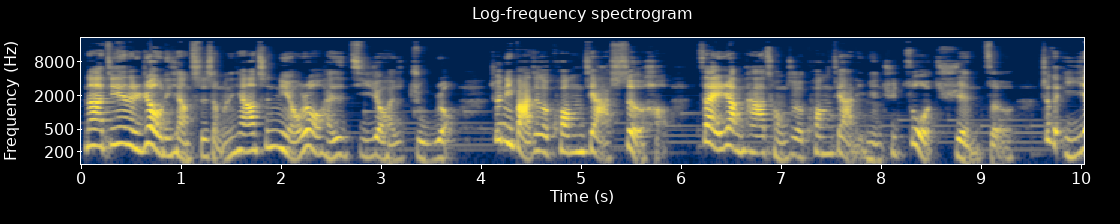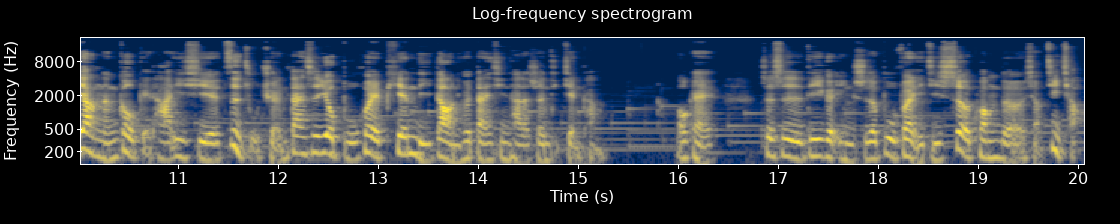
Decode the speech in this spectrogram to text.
那今天的肉你想吃什么？你想要吃牛肉还是鸡肉还是猪肉？就你把这个框架设好，再让他从这个框架里面去做选择，这个一样能够给他一些自主权，但是又不会偏离到你会担心他的身体健康。OK，这是第一个饮食的部分以及设框的小技巧。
